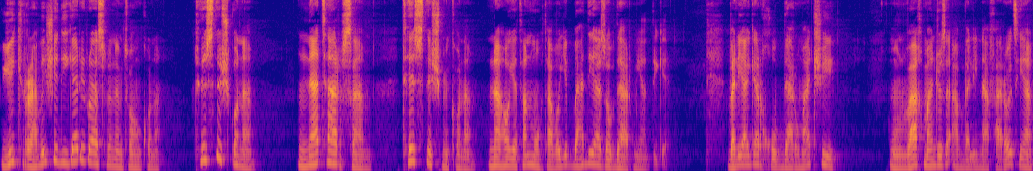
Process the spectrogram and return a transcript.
یک روش دیگری رو اصلا امتحان کنم. تستش کنم. نترسم. تستش می‌کنم. نهایتا محتوای بدی از آب در میاد دیگه. ولی اگر خوب در اومد چی؟ اون وقت من جز اولین نفراتی هم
